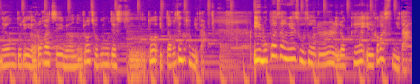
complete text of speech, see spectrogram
내용들이 여러 가지 면으로 적용될 수도 있다고 생각합니다. 이 목파상의 소설을 이렇게 읽어봤습니다.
